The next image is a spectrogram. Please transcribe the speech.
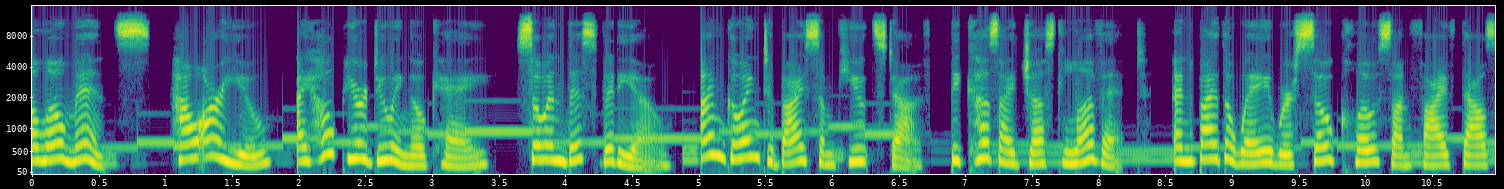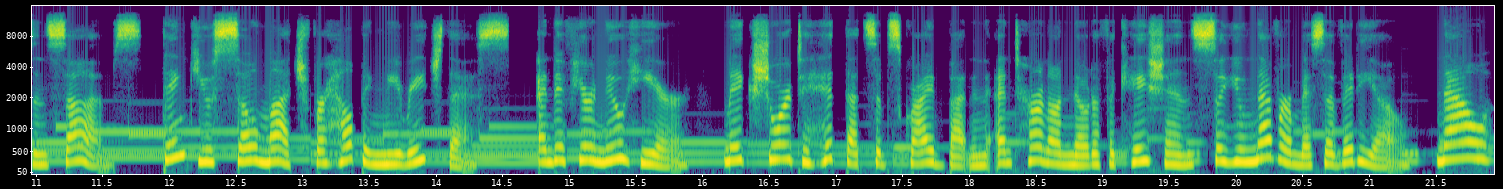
Hello Mints. How are you? I hope you're doing okay. So in this video, I'm going to buy some cute stuff, because I just love it. And by the way we're so close on 5000 subs. Thank you so much for helping me reach this. And if you're new here, make sure to hit that subscribe button and turn on notifications so you never miss a video. Now,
